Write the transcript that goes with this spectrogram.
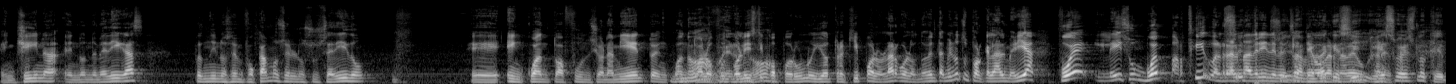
en China, en donde me digas, pues ni nos enfocamos en lo sucedido eh, en cuanto a funcionamiento, en cuanto No, a lo bueno, futbolístico no. por uno y otro equipo a lo largo de los 90 minutos, porque la Almería fue y le hizo un buen partido al Real Sí, Madrid en sí, el la Santiago que Bernabéu. sí, y eso es lo que,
